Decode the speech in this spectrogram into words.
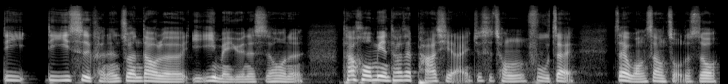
第第一次可能赚到了一亿美元的时候呢，他后面他在爬起来，就是从负债再往上走的时候，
